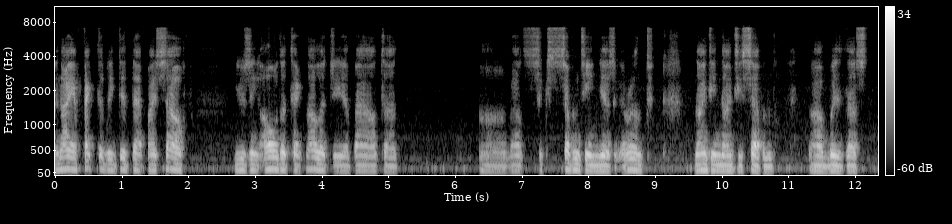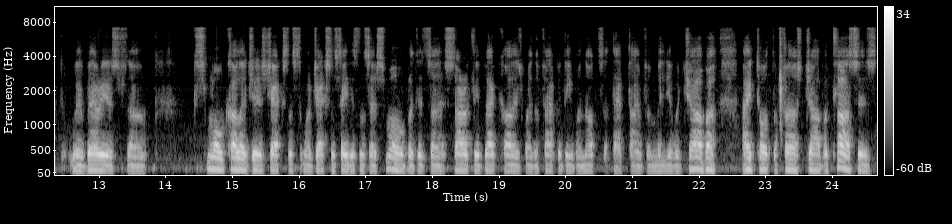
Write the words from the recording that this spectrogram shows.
And I effectively did that myself using older technology about uh, uh, about six, 17 years ago, around 1997, uh, with uh, with various uh, small colleges. Jackson, well, Jackson State isn't so small, but it's a historically black college where the faculty were not at that time familiar with Java. I taught the first Java classes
